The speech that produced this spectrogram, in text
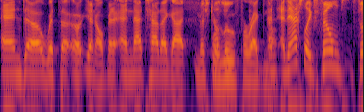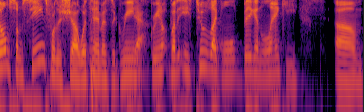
And uh, with the, uh, you know, and that's how they got Mr. Lou Ferrigno. And, and they actually filmed filmed some scenes for the show with him as the green Yeah. green, but he's too like big and lanky. Um,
